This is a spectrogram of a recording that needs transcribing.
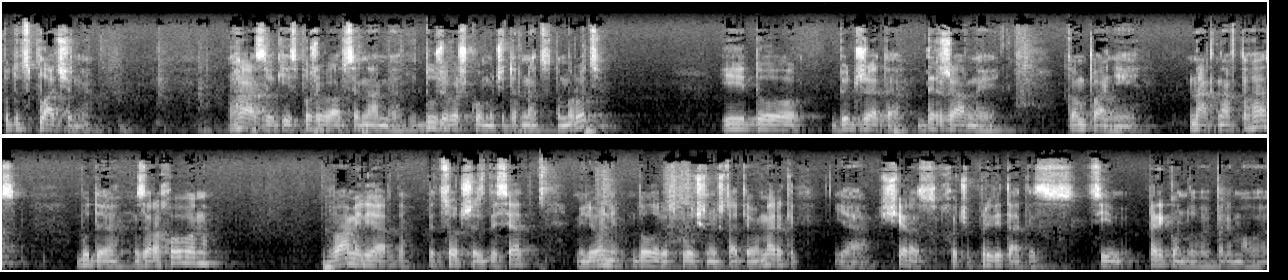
будуть сплачені газ, який споживався нами в дуже важкому 2014 році, і до бюджету державної компанії НАК Нафтогаз буде зараховано 2 мільярда 560 мільйонів доларів Сполучених Штатів Америки. Я ще раз хочу привітати з цим переконливою перемогою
